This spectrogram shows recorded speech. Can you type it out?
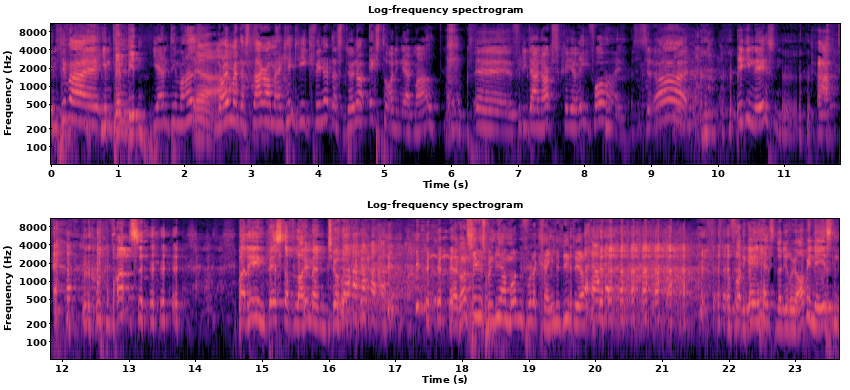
Jamen det var... Øh, jamen, Hvem det, bid den? Jamen det er meget Ja. ja. løgmand, der snakker om, at han kan ikke lide kvinder, der stønner ekstraordinært meget. øh, fordi der er nok skrigeri i forvejen. Og så siger han, åh, ikke i næsen. What? Var det en best of løgmand joke? Jeg kan godt se, hvis man lige har munden fuld af kringle lige der. Og får det galt i halsen, når de ryger op i næsen.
